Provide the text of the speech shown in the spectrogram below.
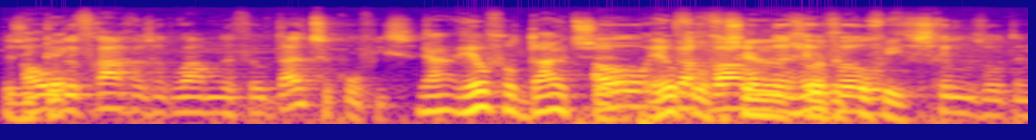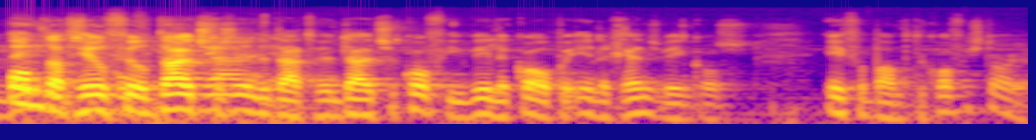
Dus ik oh, denk, de vraag was ook waarom er veel Duitse koffies. Ja, heel veel Duitse, oh, ik heel veel verschillende er heel soorten veel koffies. verschillende soorten omdat heel veel koffie- Duitsers Ja, inderdaad ja. hun Duitse koffie willen kopen in de grenswinkels in verband met de koffiestore.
